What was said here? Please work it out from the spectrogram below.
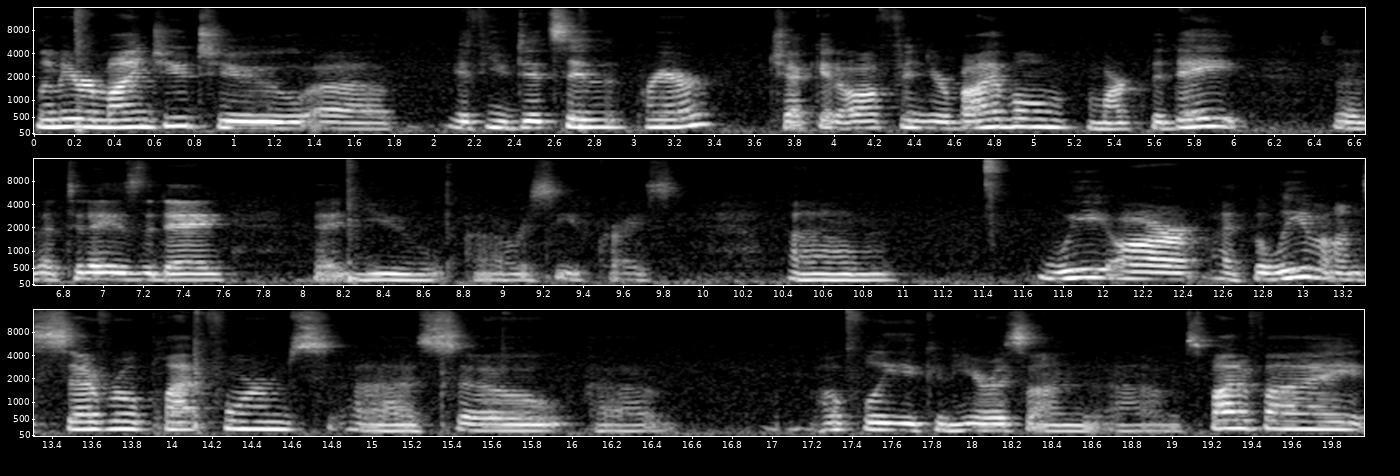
let me remind you to uh, if you did say the prayer, check it off in your Bible, mark the date, so that today is the day that you uh, receive Christ. Um, are, I believe, on several platforms, uh, so uh, hopefully you can hear us on um, Spotify,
